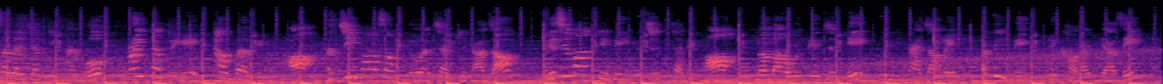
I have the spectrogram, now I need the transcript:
ဆက်လက်ရပ်တည်နိုင်ဖို့ပြည်သက်တွေရဲ့ထောက်ပံ့ပေးမှုဟာအကြီးမားဆုံးလိုအပ်ချက်ဖြစ်တာကြောင့်မြစီမ TV YouTube Channel မှာမမဝေပေးခြင်းဖြင့်ကူညီနိုင်ကြမယ်အသိပေးဖိတ်ခေါ်လိုက်ပါရစေ။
